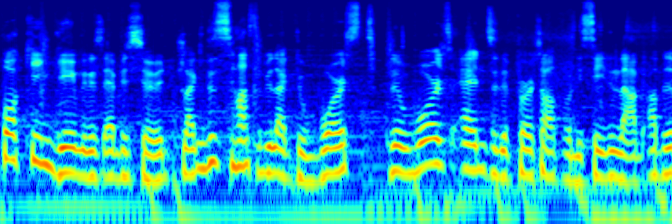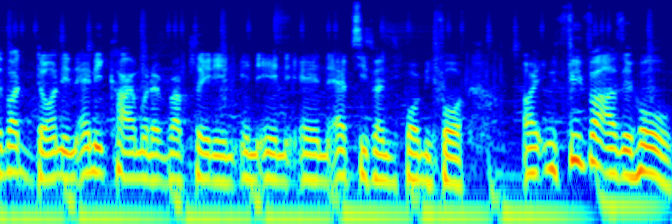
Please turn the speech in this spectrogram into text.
fucking game in this episode. Like this has to be like the worst, the worst end to the first half of the season that I've ever done in any car mode I've ever played in in in, in FC24 before. Or in FIFA as a whole.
